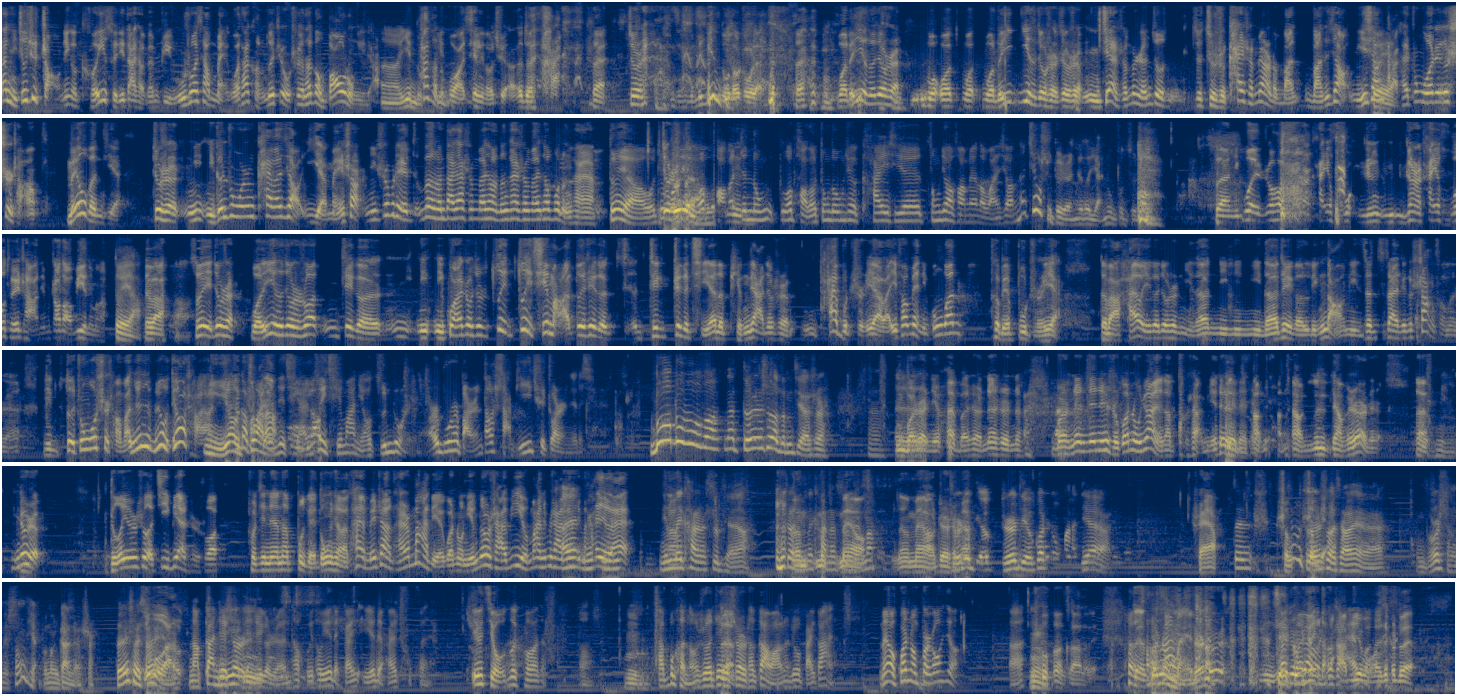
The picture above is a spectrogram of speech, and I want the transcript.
那你就去找那个可以随地大小便，比如说像美国，他可能对这种事情他更包容一点，呃，印度，他可能不往心里头去。呃，对，嗨，对，就是 你们印度都出来了。对，我的意思就是，我我我我的意思就是，就是你见什么人就就就是开什么样的玩玩笑。你想打开中国这个市场没有问题，就是你你跟中国人开玩笑也没事儿，你是不是得问问大家什么玩笑能开，什么玩笑不能开啊？对呀、我就就是我跑到嗯真东，我跑到中东去开一些宗教方面的玩笑，那就是对人家的严重不尊重。对啊，你过去之后，你跟那儿开一火，你你你跟那儿开一火腿厂，你不找倒闭的吗？对呀、对吧？啊所以就是我的意思就是说，嗯这个你你你过来之后，就是最最起码对这个这这个企业的评价就是你太不职业了。一方面你公关特别不职业，对吧？还有一个就是你的你你你的这个领导，你在在这个上层的人，你对中国市场完全就没有调查呀。你要赚人家钱，最起码你要尊重人家，而不是把人当傻逼去赚人家的钱。不不不不，那德云社怎么解释？嗯不是你不是那是那不是那那那是观众愿意当当傻逼，那是对对对两两两两回事儿，这是。嗯，就是德云社，即便是说说今天他不给东西了，他也没站台上骂底下观众，你们都是傻逼，我骂你们傻逼，哎你们还得来。您没看着视频啊？这您没看着视没有频吗？那没有，这是？指着底下指着底下观众骂街啊！谁呀？真生就是德生点云社小演员，不是生铁，生铁不能干这事儿。德云社小演员，那干这事儿的这个人，他回头也得该也得挨处分呀。一个九字科的啊，嗯，他不可能说这个事儿他干完了之后白干呀。没有观众倍儿高兴。啊，嗯 我操了呗。对，观众美着呢就是，嗯那就是愿意当傻逼嘛，那就对。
